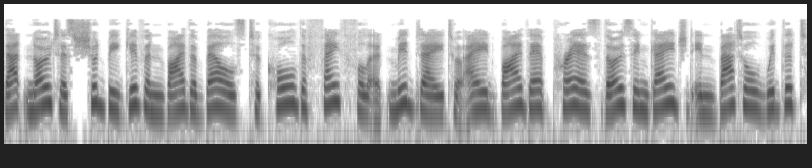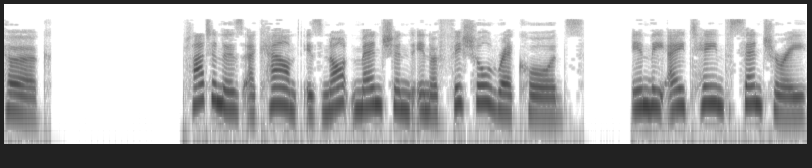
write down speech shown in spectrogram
that notice should be given by the bells to call the faithful at midday to aid by their prayers those engaged in battle with the Turk. Platina's account is not mentioned in official records. In the 18th century,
